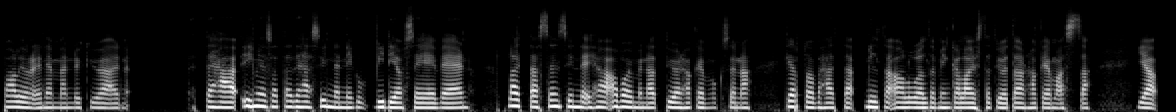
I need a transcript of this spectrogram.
paljon enemmän nykyään tehdä, ihminen saattaa tehdä sinne niin video CVn, laittaa sen sinne ihan avoimena työnhakemuksena, kertoo vähän, että miltä alueelta, minkälaista työtä on hakemassa, ja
